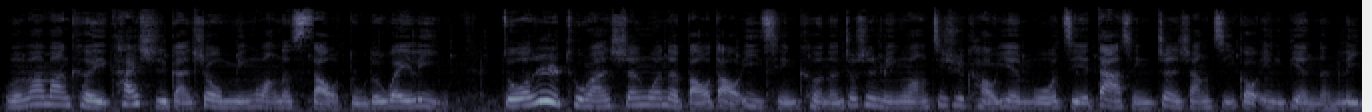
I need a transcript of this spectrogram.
我们慢慢可以开始感受冥王的扫毒的威力。昨日突然升温的宝岛疫情，可能就是冥王继续考验摩羯大型政商机构应变能力。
